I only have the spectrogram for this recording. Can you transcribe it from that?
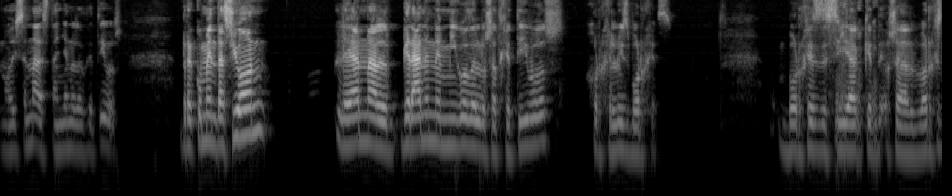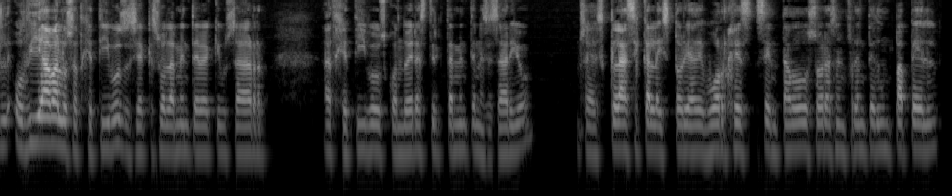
no dicen nada, están llenos de adjetivos. Recomendación, lean al gran enemigo de los adjetivos, Jorge Luis Borges. Borges decía que, o sea, Borges odiaba los adjetivos, decía que solamente había que usar adjetivos cuando era estrictamente necesario. O sea, es clásica la historia de Borges sentado dos horas enfrente de un papel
